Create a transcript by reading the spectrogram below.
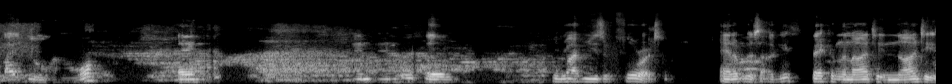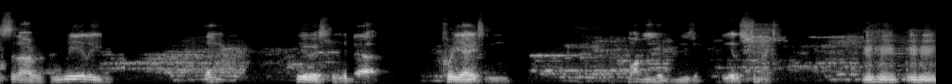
play the organ more and, and, and also to write music for it. And it was, I guess, back in the 1990s that I really thought seriously about creating body of music for the instrument. Hmm hmm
